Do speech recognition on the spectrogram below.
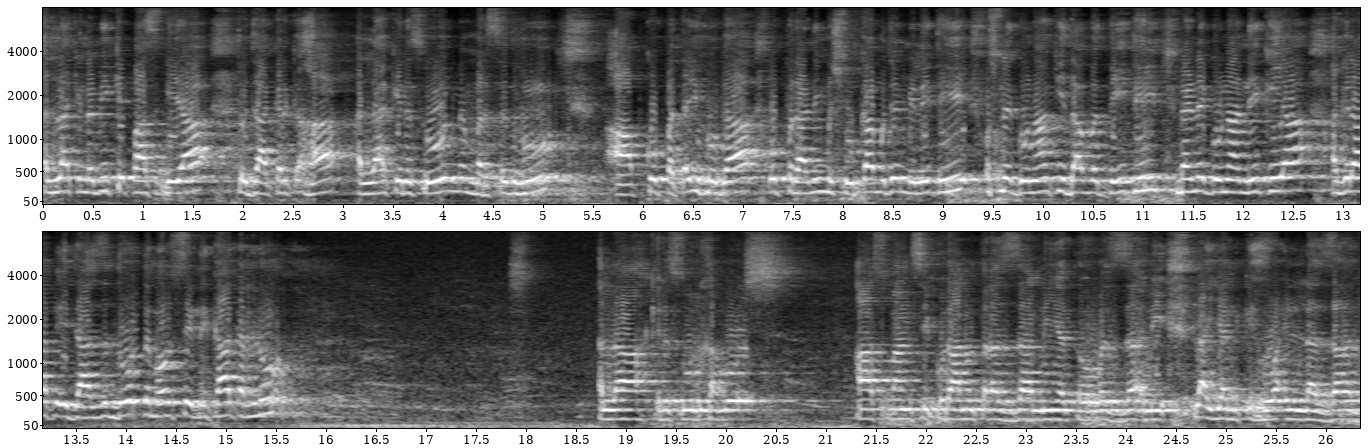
اللہ کے نبی کے پاس گیا تو جا کر کہا، اللہ کے رسول، میں مرسد ہوں۔ آپ کو پتہ ہی ہوگا، وہ پرانی مشوقہ مجھے ملی تھی۔ اس نے گناہ کی دعوت دی تھی۔ میں نے گناہ نہیں کیا۔ اگر آپ اجازت دو تو میں اس سے نکاح کر لوں۔ اللہ کے رسول خاموش۔ آسمان سے قرآن اتر الزانیت والزانی لا ینکہ ہوا الا زان۔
